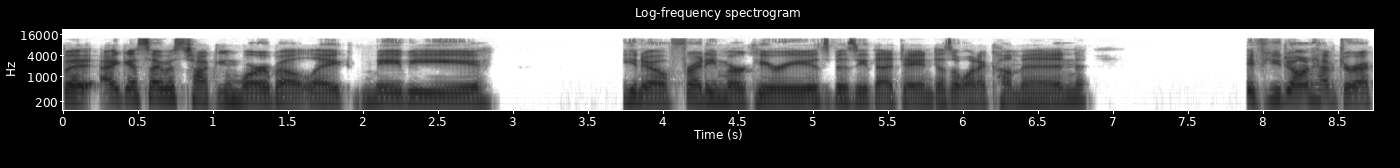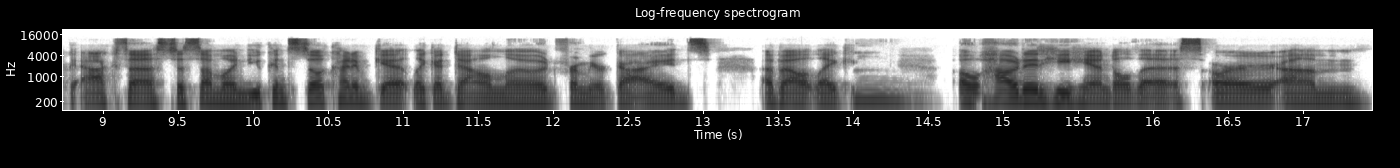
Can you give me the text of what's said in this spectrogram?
but I guess I was talking more about like maybe, you know, Freddie Mercury is busy that day and doesn't want to come in if you don't have direct access to someone, you can still kind of get like a download from your guides about like, oh, how did he handle this? Or um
